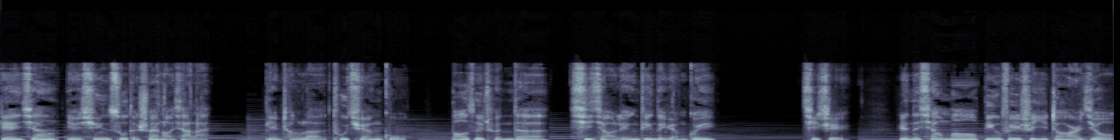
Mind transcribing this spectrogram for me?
脸相也迅速的衰老下来，变成了凸颧骨、薄嘴唇的细脚伶仃的圆规。其实，人的相貌并非是一朝而就，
